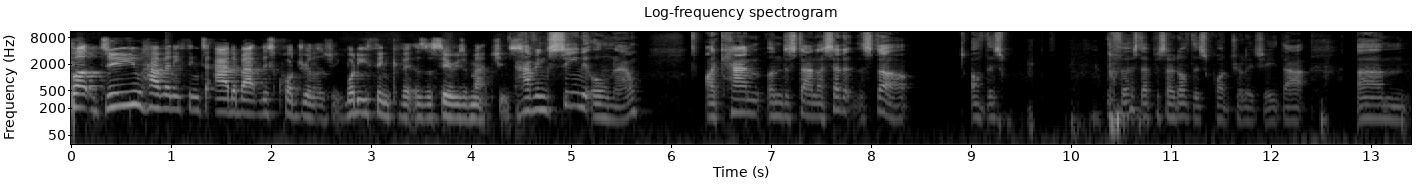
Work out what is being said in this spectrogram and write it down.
But do you have anything to add about this quadrilogy? What do you think of it as a series of matches? Having seen it all now, I can understand. I said at the start of this, the first episode of this quadrilogy, that um,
